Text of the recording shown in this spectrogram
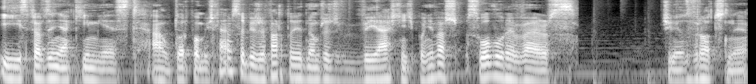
i sprawdzenia, kim jest autor, pomyślałem sobie, że warto jedną rzecz wyjaśnić, ponieważ słowo reverse czyli odwrotny,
